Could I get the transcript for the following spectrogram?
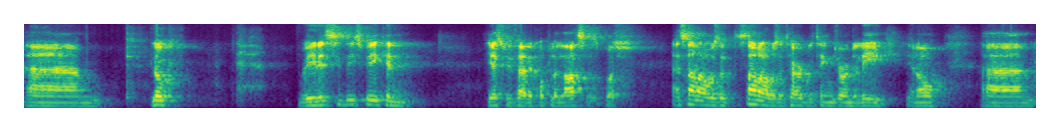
Um, look, realistically speaking, yes, we've had a couple of losses, but that's not always a, it's not always a terrible thing during the league. You know, um,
